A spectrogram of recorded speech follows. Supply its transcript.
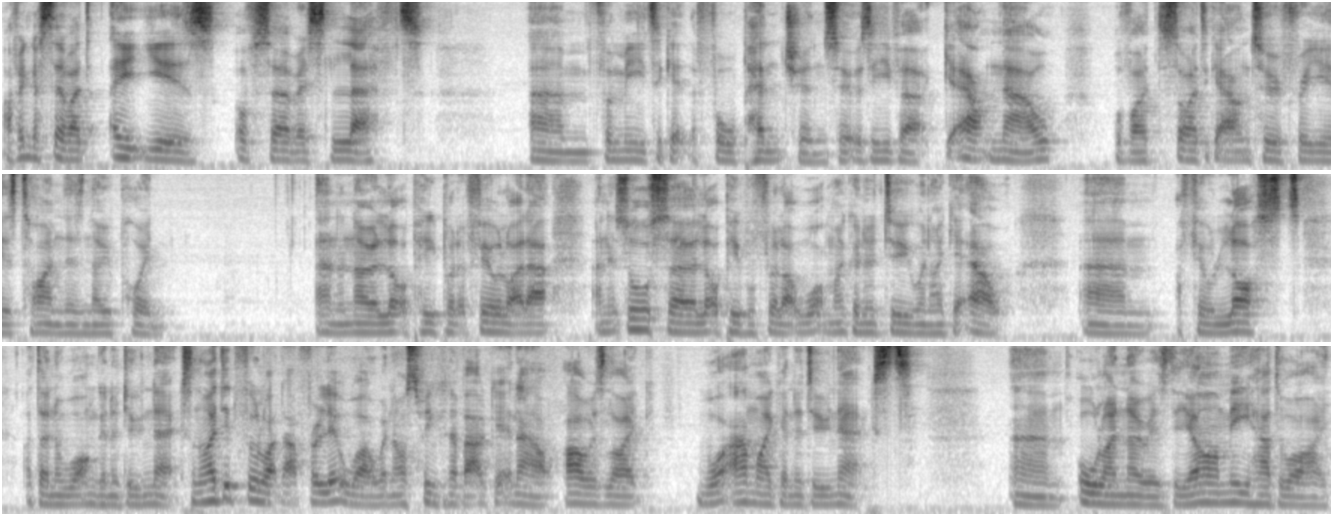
I think I still had eight years of service left um, for me to get the full pension. So it was either get out now, or if I decide to get out in two or three years' time, there's no point. and I know a lot of people that feel like that. And it's also a lot of people feel like, what am I going to do when I get out? Um, I feel lost. I don't know what I'm going to do next. And I did feel like that for a little while when I was thinking about getting out. I was like, what am I going to do next? Um, all I know is the army. How do I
